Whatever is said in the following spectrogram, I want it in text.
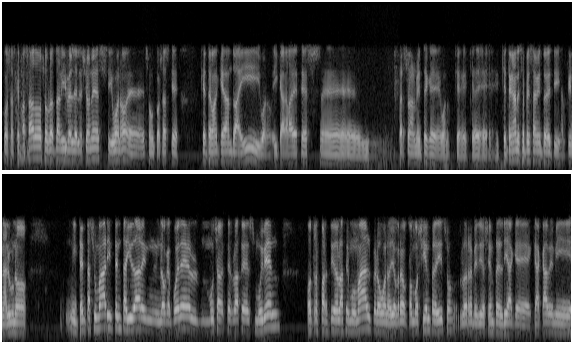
cosas que he pasado, sobre todo a nivel de lesiones, y bueno, eh, son cosas que, que te van quedando ahí y bueno, y que agradeces eh, personalmente que, bueno, que, que, que tengan ese pensamiento de ti. Al final uno intenta sumar, intenta ayudar en lo que puede, muchas veces lo haces muy bien, otros partidos lo hacen muy mal, pero bueno, yo creo, como siempre he dicho, lo he repetido siempre, el día que, que acabe mi,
